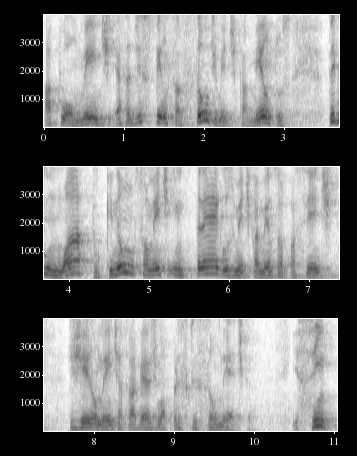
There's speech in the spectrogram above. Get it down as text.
atualmente, essa dispensação de medicamentos teve um ato que não somente entrega os medicamentos ao paciente, geralmente através de uma prescrição médica. E sim,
